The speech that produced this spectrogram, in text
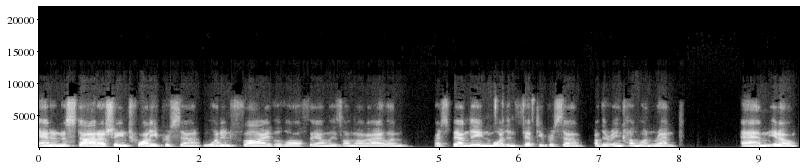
And an astonishing 20%, one in five of all families on Long Island are spending more than 50% of their income on rent. And, you know,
